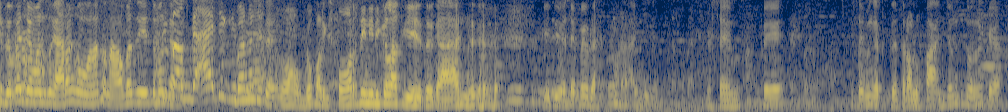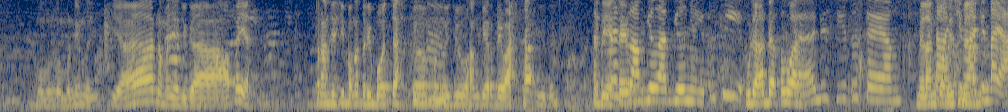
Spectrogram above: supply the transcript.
gitu kan zaman sekarang pemanasan apa sih? Teman tapi bangga aja gitu bangga ya. aja wow gue paling sporty nih di kelas gitu kan. Gitu SMP udah wah. SMP SMP nggak nggak terlalu panjang sih soalnya kayak momen-momennya ya namanya juga apa ya transisi banget dari bocah ke menuju hampir dewasa gitu. Nah, tapi masih SMP labil-labilnya itu sih udah ada keluar. Udah ada sih terus kayak yang masalah melankolis cinta-cinta ya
